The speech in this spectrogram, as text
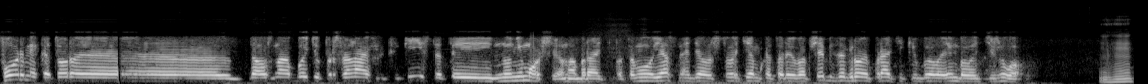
форме, которая э, должна быть у профессиональных хоккеиста, ты ну, не можешь ее набрать. Потому ясное дело, что тем, которые вообще без игровой практики было, им было тяжело. Мгм.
